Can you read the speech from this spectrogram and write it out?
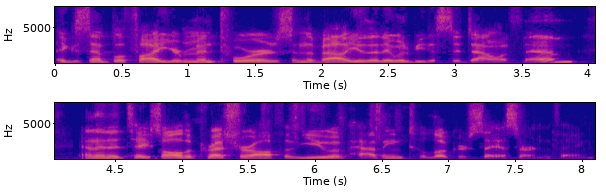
exemplify your mentors and the value that it would be to sit down with them and then it takes all the pressure off of you of having to look or say a certain thing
